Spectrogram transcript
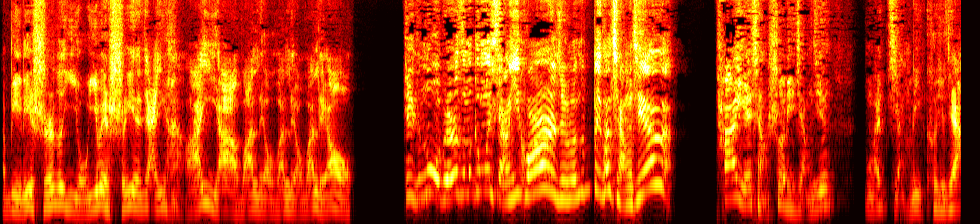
那比利时的有一位实业家一看，哎呀，完了完了完了，这个诺贝尔怎么跟我想一块儿去了？被他抢先了。他也想设立奖金用来奖励科学家，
